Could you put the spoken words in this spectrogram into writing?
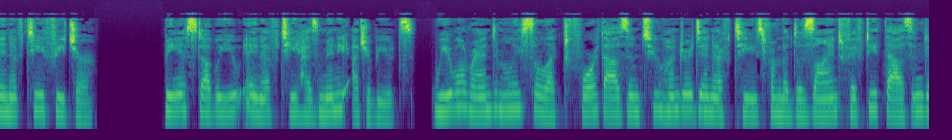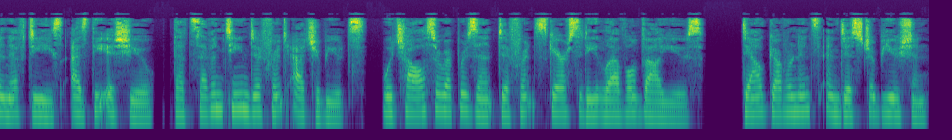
NFT feature. BSW NFT has many attributes. We will randomly select 4,200 NFTs from the designed 50,000 NFTs as the issue, that's 17 different attributes, which also represent different scarcity level values. DAO governance and distribution.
